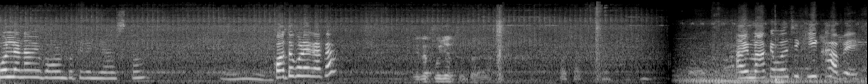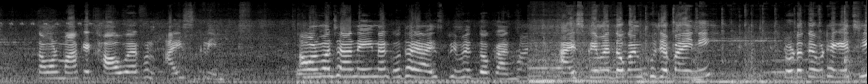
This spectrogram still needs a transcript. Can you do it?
বললেন আমি বহরমপুর থেকে নিয়ে আসতাম। কত করে কাকা? এটা পঁচাত্তর টাকা। আমি মাকে বলছি কি খাবে? তো আমার মাকে খাওয়াবো এখন আইসক্রিম আমার মা জানেই না কোথায় আইসক্রিমের দোকান। আইসক্রিমের দোকান খুঁজে পাইনি। টোটোতে উঠে গেছি।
